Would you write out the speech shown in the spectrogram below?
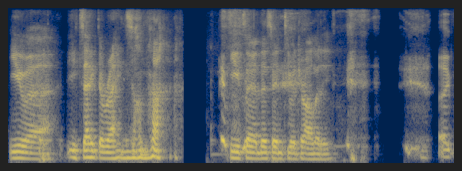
You uh, you take the reins on that. You turn this into a dramedy. I've,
